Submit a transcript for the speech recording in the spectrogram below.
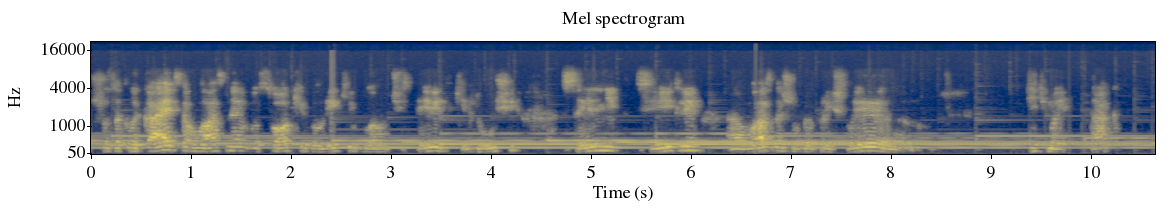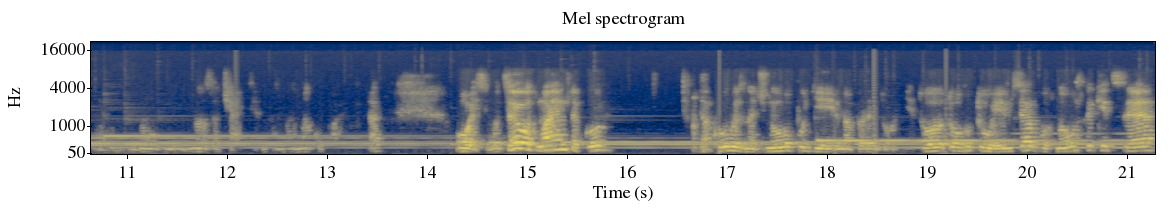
що закликається власне високі, великі, благочестиві такі душі, сильні, світлі, е, власне, щоб прийшли е, дітьми, так ну, на зачаття, на, Купайло. Так? Ось, оце от маємо таку таку визначну подію напередодні. То, то готуємося, бо знову ж таки це е,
